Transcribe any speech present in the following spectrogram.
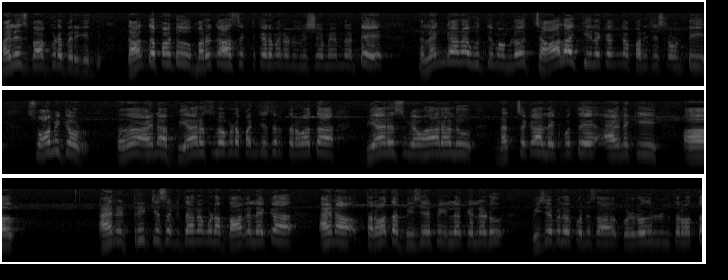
మైలేజ్ బాగా కూడా పెరిగింది. దాంతోపాటు మరొక ఆసక్తికరమైన విషయం ఏంటంటే తెలంగాణ ఉద్యమంలో చాలా కీలకంగా పనిచేసినటువంటి స్వామి గౌడ్. తర్వాత ఆయన బీఆర్ఎస్లో కూడా పనిచేసిన తర్వాత బీఆర్ఎస్ వ్యవహారాలు నచ్చక లేకపోతే ఆయనకి ఆయన ట్రీట్ చేసే విధానం కూడా బాగలేక ఆయన తర్వాత బీజేపీలోకి వెళ్ళాడు. బీజేపీలో కొన్ని కొన్ని రోజులు ఉన్న తర్వాత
